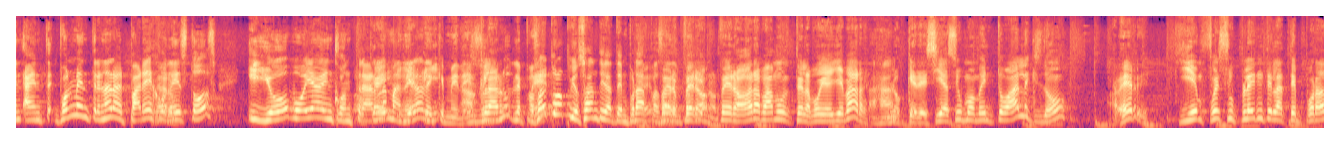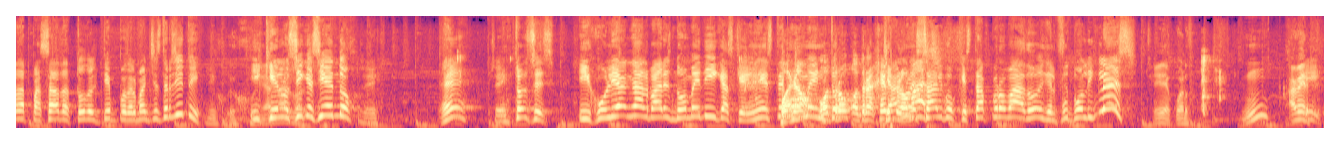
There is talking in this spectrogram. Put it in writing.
en- a, ent- ponme a entrenar al parejo de estos y yo voy a encontrar la manera y- de que me ah, des. claro, le pasó al eh, propio Santi la temporada pasada. Pero, pero, ahora vamos, te la voy a llevar. Ajá. Lo que decía hace un momento Alex, ¿no? A ver, ¿quién fue suplente la temporada pasada todo el tiempo del Manchester City? ¿Y, quién lo sigue siendo? ¿Eh? Entonces, y Julián Álvarez, no me digas que en este Bueno, momento otro- otro ya ejemplo no más. es algo que está probado en el fútbol inglés. Sí, de acuerdo. ¿Mm? A ver, Sí,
